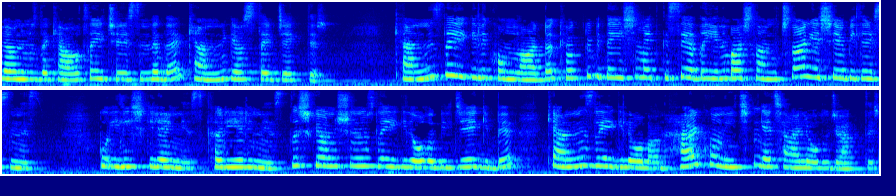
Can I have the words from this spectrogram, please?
ve önümüzdeki 6 ay içerisinde de kendini gösterecektir. Kendinizle ilgili konularda köklü bir değişim etkisi ya da yeni başlangıçlar yaşayabilirsiniz. Bu ilişkileriniz, kariyeriniz, dış görünüşünüzle ilgili olabileceği gibi kendinizle ilgili olan her konu için geçerli olacaktır.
